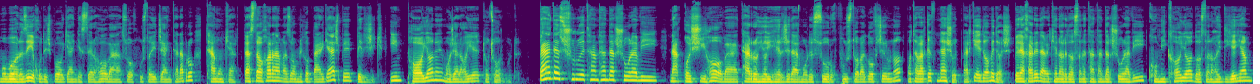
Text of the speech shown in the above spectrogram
مبارزه خودش با گنگسترها و سرخپوستای جنگ طلب رو تموم کرد. دست آخر هم از آمریکا برگشت به بلژیک. این پایان ماجراهای توتور بود. بعد از شروع تنتن در شوروی نقاشی ها و طراحی های هرژه در مورد سرخ پوستا و گافچرونا متوقف نشد بلکه ادامه داشت. بالاخره در کنار داستان تنتن در شوروی کمیک ها یا داستان های دیگه هم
